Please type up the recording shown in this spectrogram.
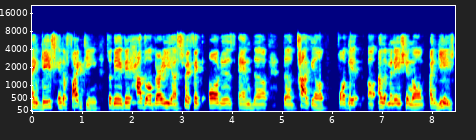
engage in the fighting. So they, they have a very uh, specific orders and uh, the target for the uh, elimination or engage.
